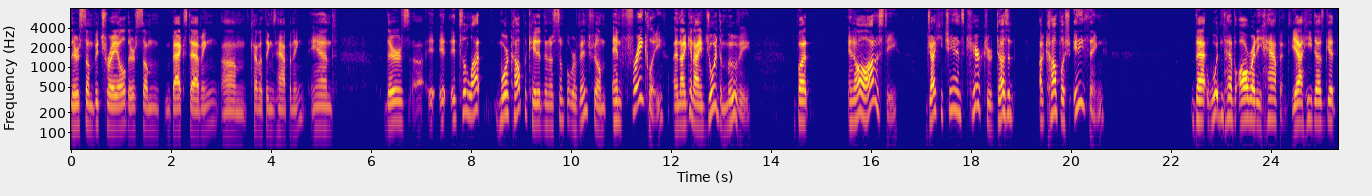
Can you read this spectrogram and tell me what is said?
there's some betrayal, there's some backstabbing, um, kind of things happening, and there's uh, it, it, it's a lot more complicated than a simple revenge film. And frankly, and again, I enjoyed the movie, but in all honesty, Jackie Chan's character doesn't accomplish anything that wouldn't have already happened. Yeah, he does get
